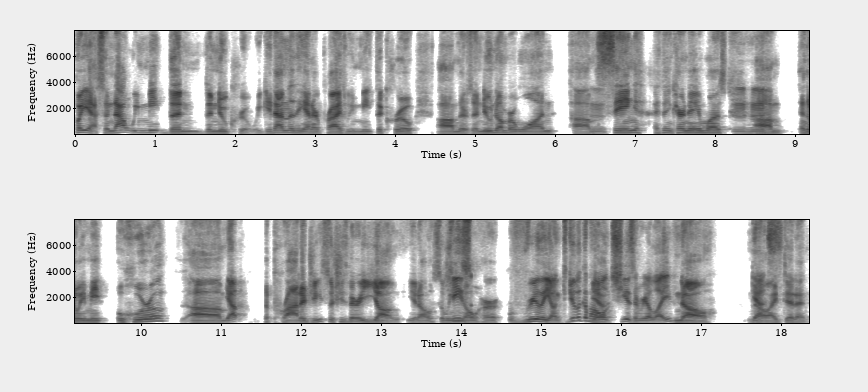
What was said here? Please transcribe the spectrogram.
but yeah, so now we meet the the new crew. We get onto the Enterprise. We meet the crew. Um, there's a new number one, um, Mm. Singh, I think her name was. Mhm. Um, and then we meet Uhura, um, yep, the prodigy. So she's very young, you know. So we She's- know her. really young. Did you look up how Yeah. old she is in real life? No, no, I didn't.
